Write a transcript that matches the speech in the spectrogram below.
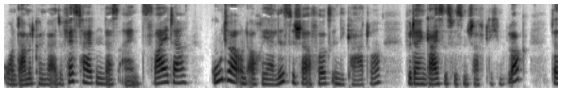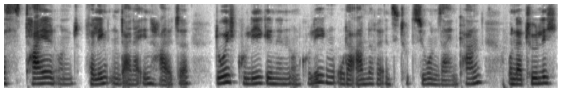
Und damit können wir also festhalten, dass ein zweiter, guter und auch realistischer Erfolgsindikator für deinen geisteswissenschaftlichen Blog das Teilen und Verlinken deiner Inhalte durch Kolleginnen und Kollegen oder andere Institutionen sein kann. Und natürlich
